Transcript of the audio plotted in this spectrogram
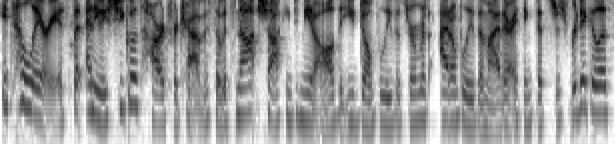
it's hilarious. But anyway, she goes hard for Travis. So it's not shocking to me at all that you don't believe those rumors. I don't believe them either. I think that's just ridiculous.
